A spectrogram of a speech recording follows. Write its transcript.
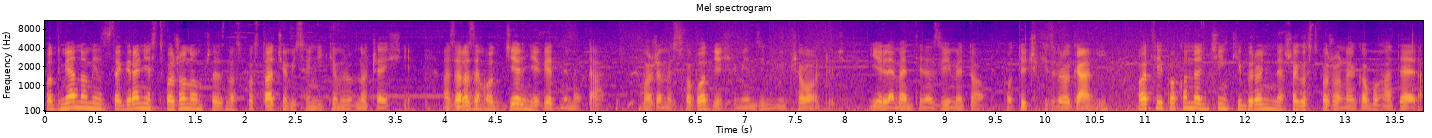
odmianą jest zagranie stworzoną przez nas postacią i Sonikiem równocześnie, a zarazem oddzielnie w jednym etapie. Możemy swobodnie się między nimi przełączyć i elementy, nazwijmy to potyczki z wrogami, łatwiej pokonać dzięki broni naszego stworzonego bohatera.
